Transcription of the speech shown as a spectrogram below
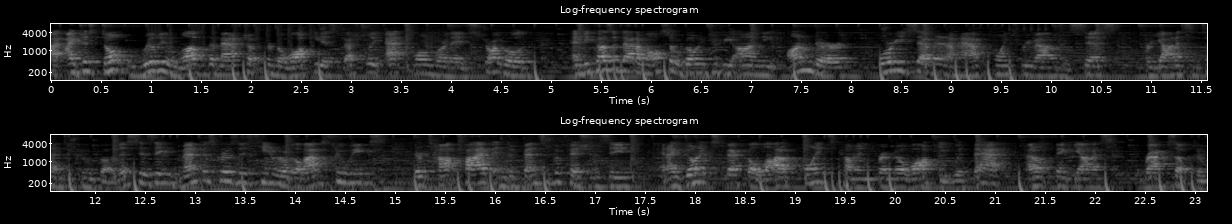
I, I just don't really love the matchup for Milwaukee, especially at home where they've struggled. And because of that, I'm also going to be on the under 47 and a half points, rebounds, assists for Giannis Antetokounmpo. This is a Memphis Grizzlies team over the last two weeks. They're top five in defensive efficiency, and I don't expect a lot of points coming from Milwaukee. With that, I don't think Giannis racks up the,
